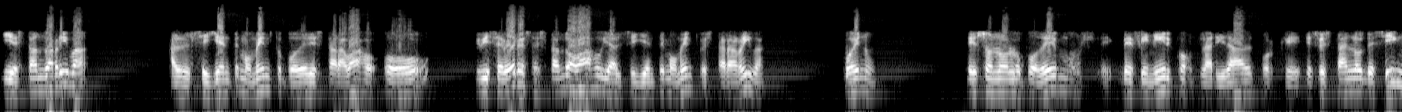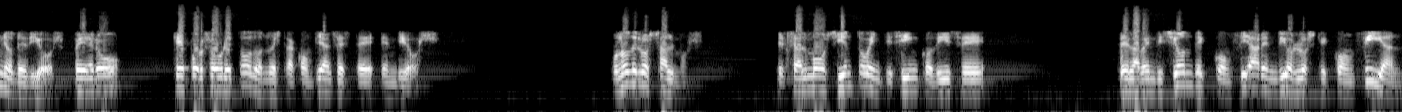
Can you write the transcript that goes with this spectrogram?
y estando arriba, al siguiente momento poder estar abajo o viceversa, estando abajo y al siguiente momento estar arriba. Bueno, eso no lo podemos eh, definir con claridad porque eso está en los designios de Dios, pero que por sobre todo nuestra confianza esté en Dios. Uno de los salmos el Salmo 125 dice, de la bendición de confiar en Dios, los que confían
